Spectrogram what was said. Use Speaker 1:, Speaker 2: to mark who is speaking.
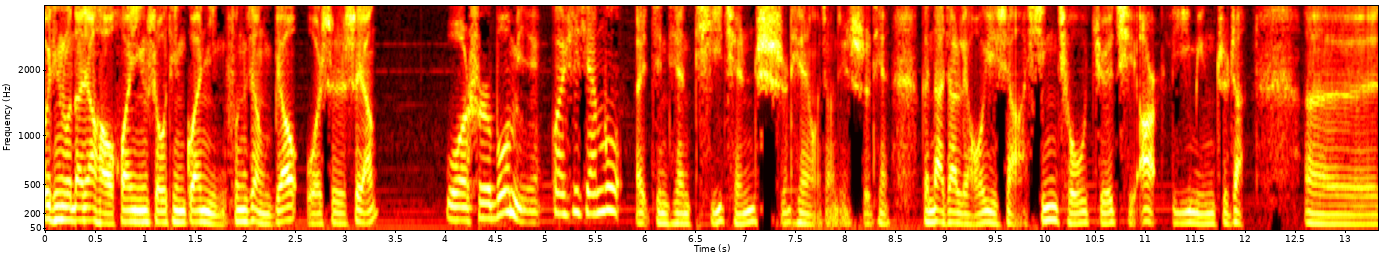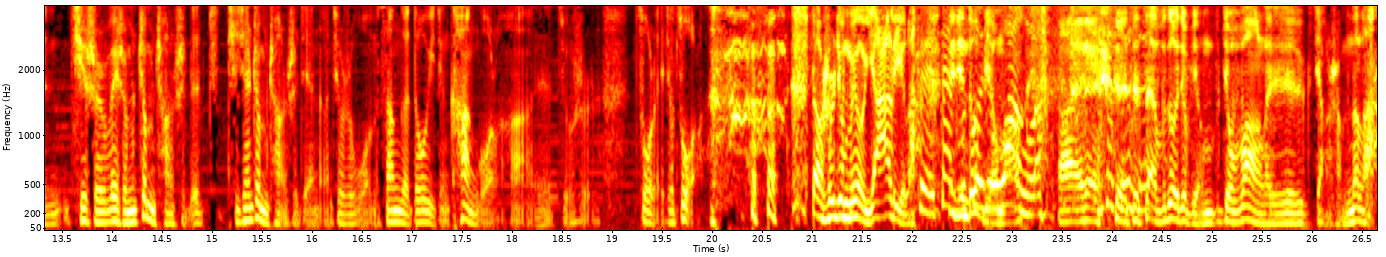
Speaker 1: 各位听众，大家好，欢迎收听《观影风向标》，我是施阳。
Speaker 2: 我是波米，
Speaker 3: 我是玄木。
Speaker 1: 哎，今天提前十天哦，将近十天，跟大家聊一下《星球崛起二：黎明之战》。呃，其实为什么这么长时间提前这么长时间呢？就是我们三个都已经看过了啊，就是做了也就做了，到时候就没有压力了。
Speaker 3: 对，
Speaker 1: 最近都比较
Speaker 3: 忘了。
Speaker 1: 哎，对对对，再不做就别就忘了讲什么的了。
